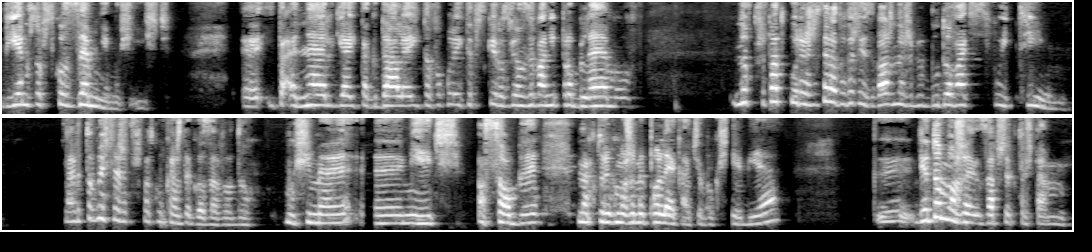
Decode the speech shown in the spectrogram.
wiem, że to wszystko ze mnie musi iść. E, I ta energia i tak dalej, i to w ogóle i te wszystkie rozwiązywanie problemów. No w przypadku reżysera to też jest ważne, żeby budować swój team. Ale to myślę, że w przypadku każdego zawodu Musimy y, mieć osoby, na których możemy polegać obok siebie. Y, wiadomo, że zawsze ktoś tam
